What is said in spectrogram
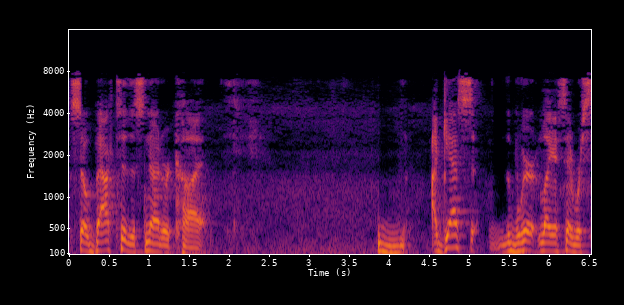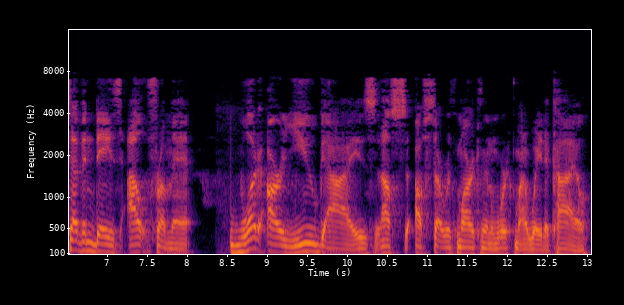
so back to the Snyder cut. I guess we're like I said, we're seven days out from it. What are you guys? And I'll I'll start with Mark and then work my way to Kyle.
